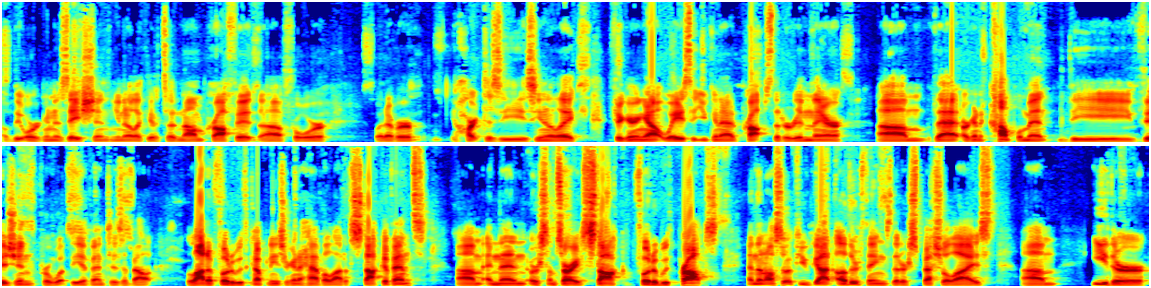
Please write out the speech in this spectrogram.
of the organization. You know, like if it's a nonprofit uh, for whatever heart disease, you know, like figuring out ways that you can add props that are in there um, that are going to complement the vision for what the event is about. A lot of photo booth companies are going to have a lot of stock events, um, and then, or I'm sorry, stock photo booth props. And then also, if you've got other things that are specialized, um, either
